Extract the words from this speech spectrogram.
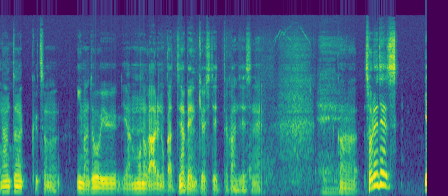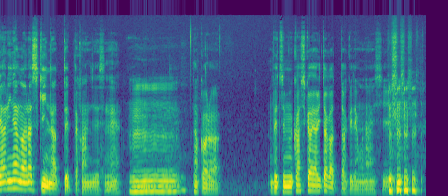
なんとなくその今どういうものがあるのかっていうのを勉強していった感じですね。だからそれでやりながら好きになっていった感じですね。だから別に昔からやりたかったわけでもないし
